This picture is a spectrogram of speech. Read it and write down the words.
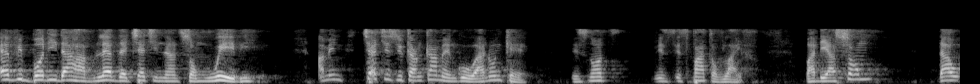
everybody that have left the church in some way, be, I mean, churches you can come and go. I don't care. It's not It's, it's part of life. But there are some that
